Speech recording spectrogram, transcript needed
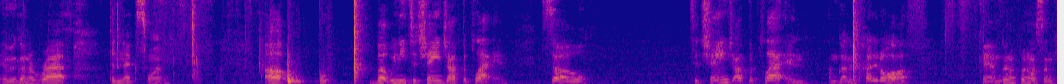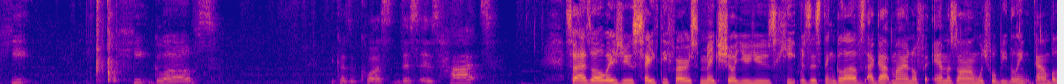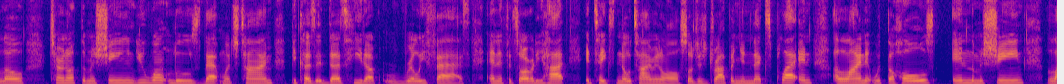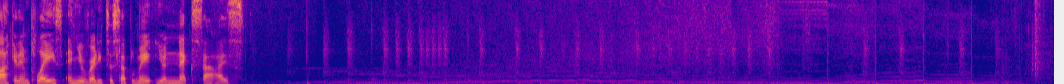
and we're gonna wrap the next one. Oh, but we need to change out the platen. So to change out the platen, I'm gonna cut it off. Okay, I'm gonna put on some heat heat gloves because of course this is hot. So as always, use safety first. Make sure you use heat-resistant gloves. I got mine off of Amazon, which will be linked down below. Turn off the machine. You won't lose that much time because it does heat up really fast. And if it's already hot, it takes no time at all. So just drop in your next platen, align it with the holes in the machine, lock it in place, and you're ready to sublimate your next size.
